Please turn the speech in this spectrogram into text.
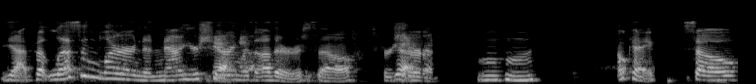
Yeah, but lesson learned, and now you're sharing yeah. with others. So for yeah. sure. Mm-hmm. Okay, so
